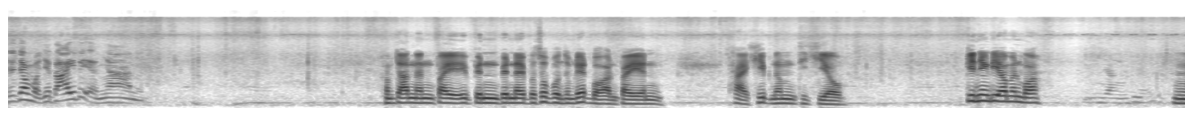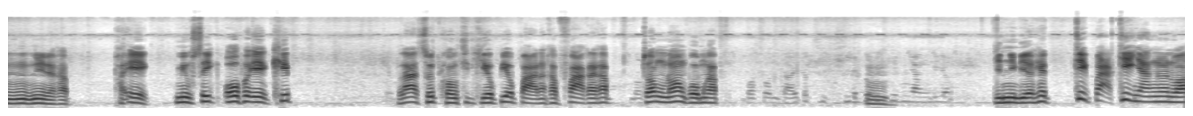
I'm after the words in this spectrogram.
จะจำว่าจะได้เด้อันงานนี่คำจันทร์นั้นไปเป็นเป็นในประสบผลสำเร็จบ่อันไปอันถ่ายคลิปน้ำที่เขียว กินอย่างเดียวแมันบ่อย่างเดียวอืมนี่นะครับพระเอกมิวสิกโอพระเอกคลิป ล่าสุดของทิดเขียวเปรี้ยวปากนะครับ ฝากนะครับ ช่องน้องผมครับบ่สนใจกับที่เขียวอืมกินอย่างเดียวกินอย่างเดียวเฮ็ดจิกปากกี้ยังแมันบ่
